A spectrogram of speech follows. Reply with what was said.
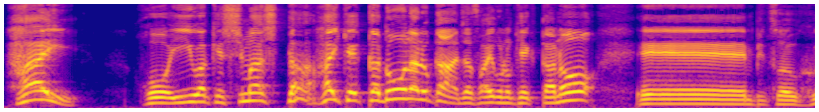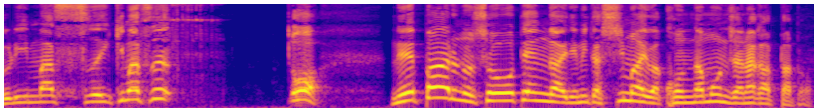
はい。こう言い訳しました。はい、結果どうなるか。じゃあ最後の結果の、えー、鉛筆を振ります。いきます。おネパールの商店街で見た姉妹はこんなもんじゃなかったと。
